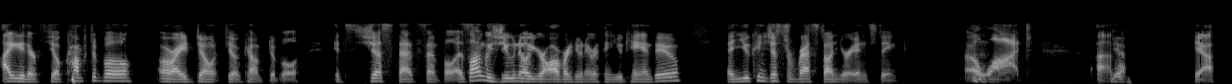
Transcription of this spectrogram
I either feel comfortable or I don't feel comfortable. It's just that simple. As long as you know you're already doing everything you can do, then you can just rest on your instinct a Mhm. lot. Um, Yeah. yeah.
